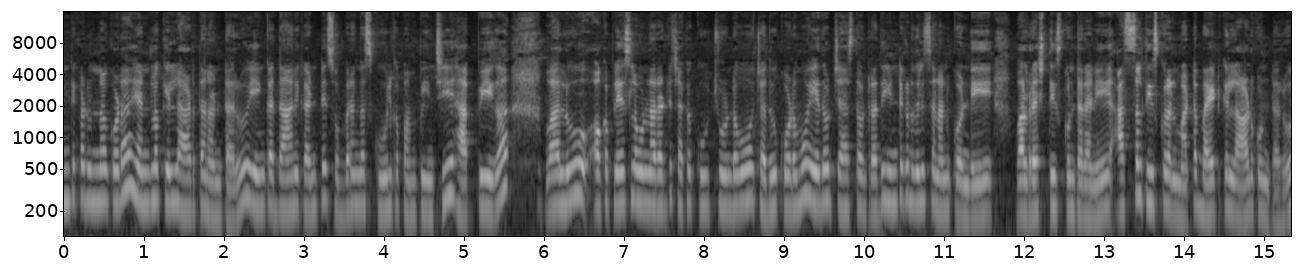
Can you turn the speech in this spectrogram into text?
ఇంటికాడ ఉన్నా కూడా ఎండలోకి వెళ్ళి ఆడతానంటారు. ఇంకా దానికంటే శుభ్రంగా స్కూల్కి పంపించి హ్యాపీగా వాళ్ళు ఒక ప్లేస్లో ఉన్నారంటే చక్కగా కూర్చుండము చదువుకోవడము ఏదో ఒకటి చేస్తూ ఉంటారు. అది ఇంటికాడ వదిలేసాను అనుకోండి వాళ్ళు రెస్ట్ తీసుకుంటారని అస్సలు తీసుకురనమాట. బయటకు వెళ్ళి ఆడుకుంటారు.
